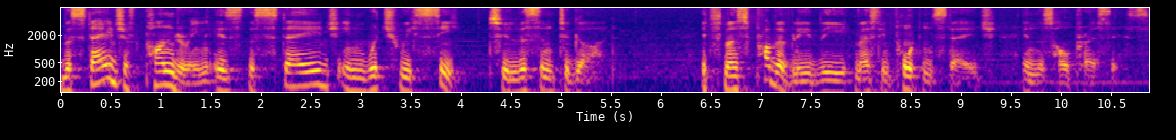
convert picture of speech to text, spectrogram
The stage of pondering is the stage in which we seek to listen to God. It's most probably the most important stage in this whole process.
